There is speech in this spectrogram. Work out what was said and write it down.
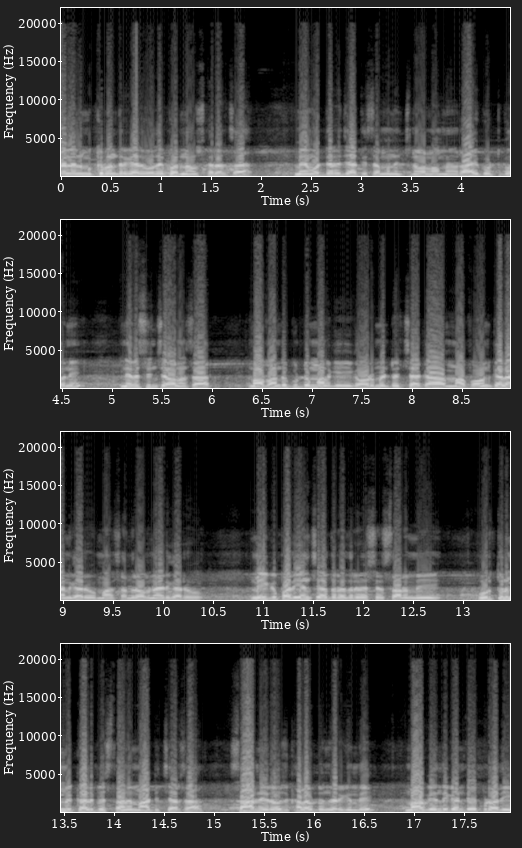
ముఖ్యమంత్రి గారు ఉదయపూర్ నమస్కారాలు సార్. మేము వడ్డెర జాతికి సంబంధించిన వాళ్ళం. మేము రాయి కొట్టుకొని నివసించే వాళ్ళం సార్. మా బంధు కుటుంబాలకి ఈ గవర్నమెంట్ వచ్చాక మా పవన్ కళ్యాణ్ గారు మా చంద్రబాబు నాయుడు గారు మీకు పదిహేను శాతం రిజర్వేషన్ ఇస్తాను మీ వృత్తులు మీకు కల్పిస్తానని మాట ఇచ్చారు సార్. సార్ని ఈరోజు కలవటం జరిగింది. మాకు ఎందుకంటే ఇప్పుడు అది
